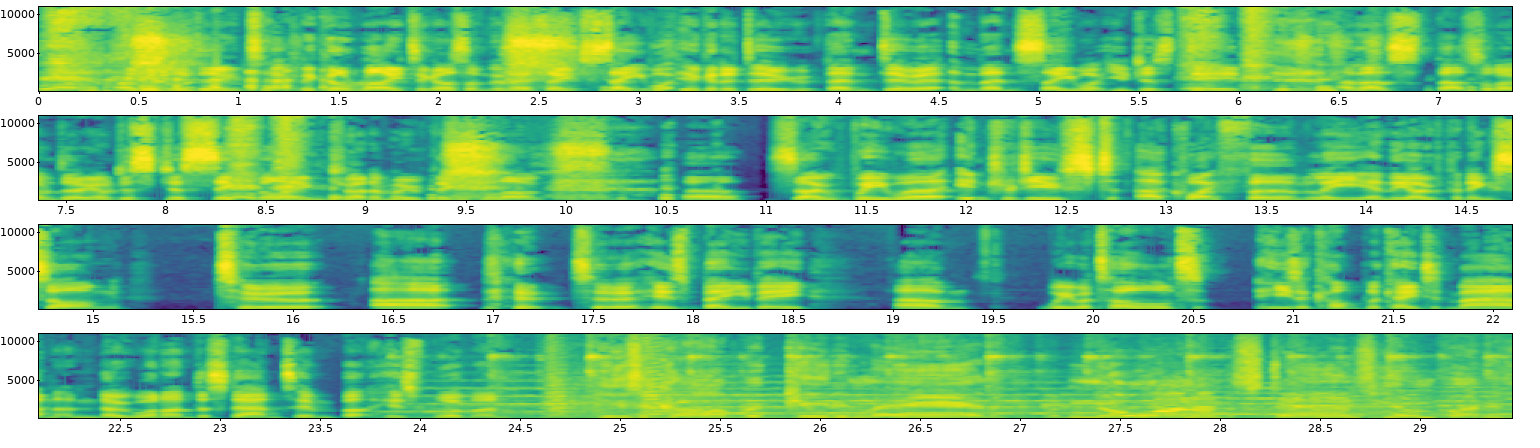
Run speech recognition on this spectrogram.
like if you're doing technical writing or something, they say say what you're going to do, then do it, and then say what you just did, and that's that's what I'm doing. I'm just just signalling, trying to move things along. Uh, so we were introduced uh, quite firmly in the opening song to uh, to his baby. Um, we were told he's a complicated man and no one understands him but his woman. He's a complicated man, but no one understands him but his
